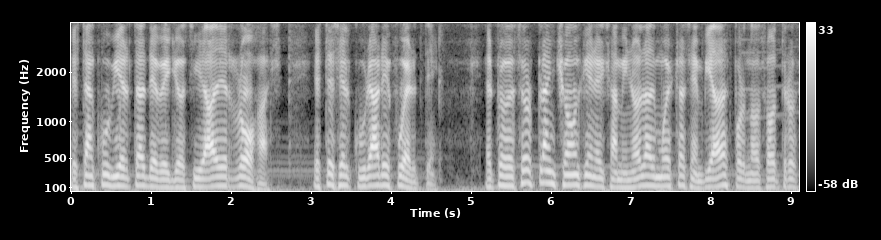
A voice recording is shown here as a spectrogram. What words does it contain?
están cubiertas de vellosidades rojas. Este es el curare fuerte. El profesor Planchón, quien examinó las muestras enviadas por nosotros,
